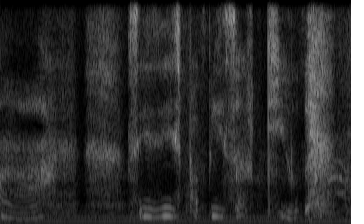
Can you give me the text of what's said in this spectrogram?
Aw. See, these puppies are cute.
